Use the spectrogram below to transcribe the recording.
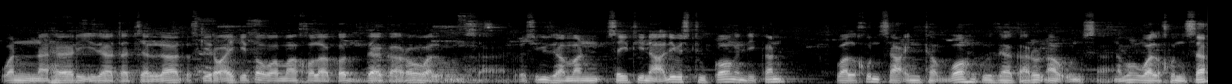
wan nahari idza tajalla terus kira kita wa ma khalaqadz dzakara wal unsa. Terus iki zaman Sayyidina Ali wis duka ngendikan wal khunsa inda Allah iku dzakarun au unsa. Napa? Wal khunsa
